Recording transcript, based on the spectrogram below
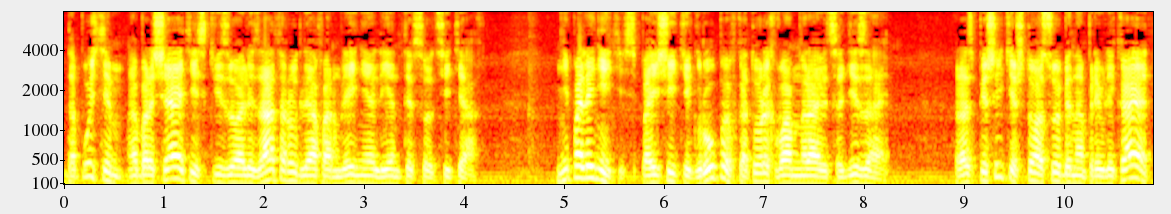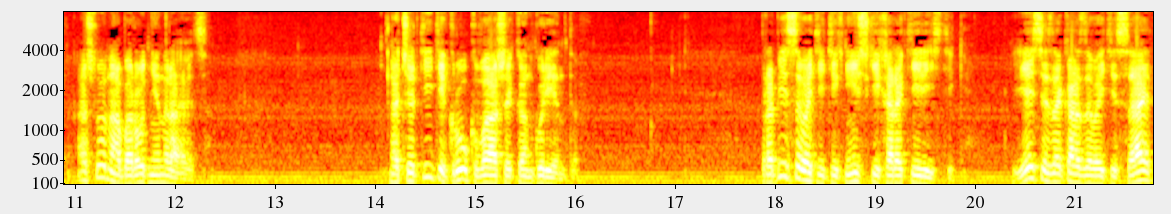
Допустим, обращаетесь к визуализатору для оформления ленты в соцсетях. Не поленитесь, поищите группы, в которых вам нравится дизайн. Распишите, что особенно привлекает, а что наоборот не нравится. Очертите круг ваших конкурентов. Прописывайте технические характеристики. Если заказываете сайт,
